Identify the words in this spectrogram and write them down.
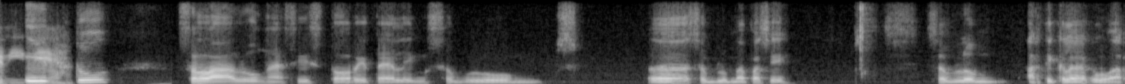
Keren ini ya. itu selalu ngasih storytelling sebelum eh, sebelum apa sih? Sebelum artikelnya keluar.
